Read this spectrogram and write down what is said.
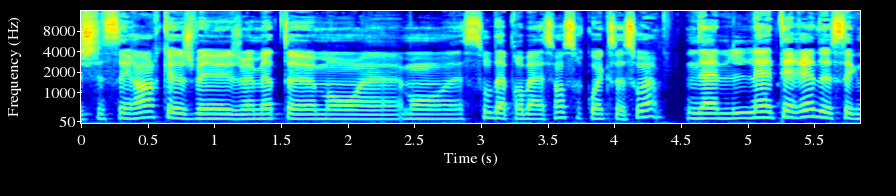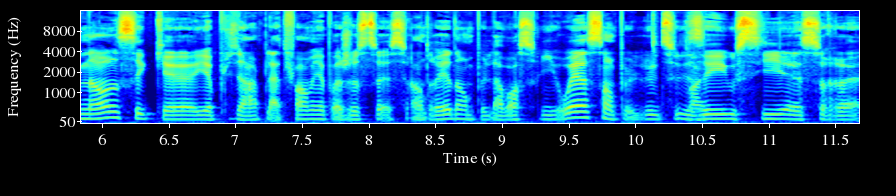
c'est rare que je vais, je vais mettre euh, mon, euh, mon saut d'approbation sur quoi que ce soit. L'intérêt de Signal, c'est qu'il y a plusieurs plateformes. Il n'y a pas juste euh, sur Android. On peut l'avoir sur iOS. On peut l'utiliser aussi euh, sur euh,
